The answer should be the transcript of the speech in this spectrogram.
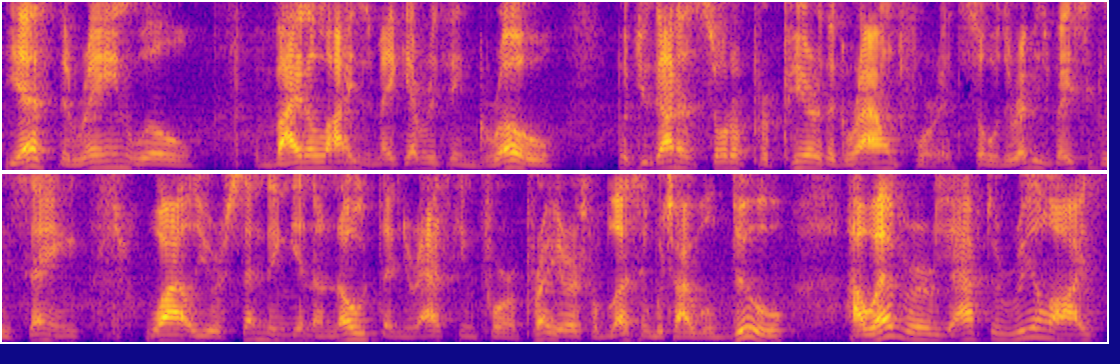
yes, the rain will vitalize, make everything grow, but you got to sort of prepare the ground for it. So the Rebbe is basically saying, while you're sending in a note and you're asking for a prayer for blessing, which I will do, However, you have to realize,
